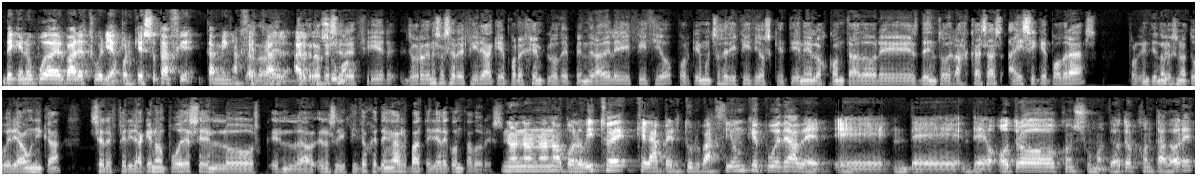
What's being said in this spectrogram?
de que no pueda haber varias tuberías, porque eso también afecta al, yo creo Que se refiere, yo creo que en eso se refiere a que, por ejemplo, dependerá del edificio, porque hay muchos edificios que tienen los contadores dentro de las casas, ahí sí que podrás, porque entiendo que es una tubería única, se referirá que no puedes en los, en, los edificios que tengas batería de contadores. No, no, no, no. Por lo visto es que la perturbación que puede haber eh, de, otros consumos, de otros contadores,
